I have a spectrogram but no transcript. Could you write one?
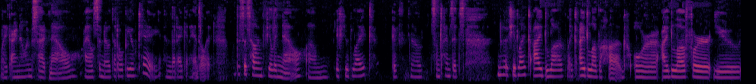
like I know I'm sad now. I also know that I'll be okay and that I can handle it. This is how I'm feeling now. Um, if you'd like, if you know, sometimes it's you know, if you'd like, I'd love like I'd love a hug or I'd love for you.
